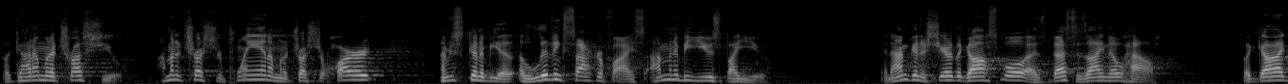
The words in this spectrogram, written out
but God, I'm going to trust you. I'm going to trust your plan. I'm going to trust your heart. I'm just going to be a, a living sacrifice. I'm going to be used by you. And I'm going to share the gospel as best as I know how. But God,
